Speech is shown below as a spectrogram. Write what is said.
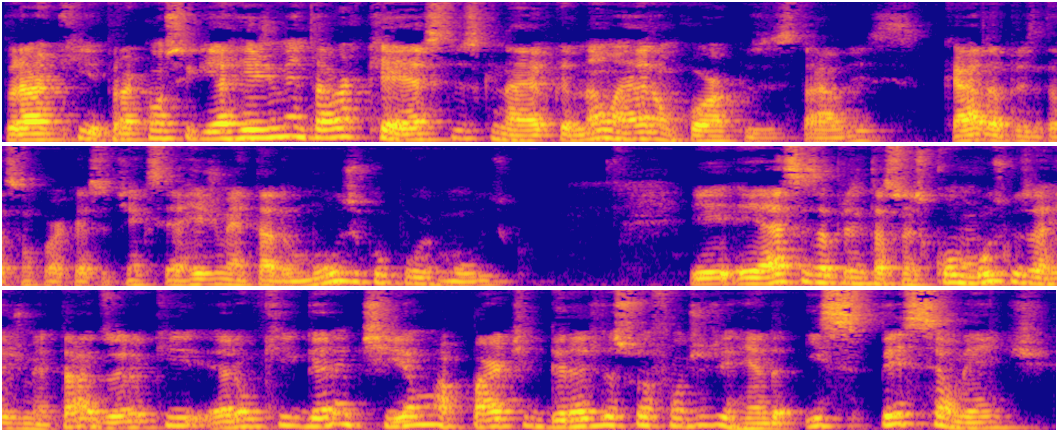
para conseguir arregimentar orquestras, que na época não eram corpos estáveis. Cada apresentação com orquestra tinha que ser arregimentada músico por músico. E, e essas apresentações com músicos arregimentados eram, que, eram o que garantia uma parte grande da sua fonte de renda, especialmente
